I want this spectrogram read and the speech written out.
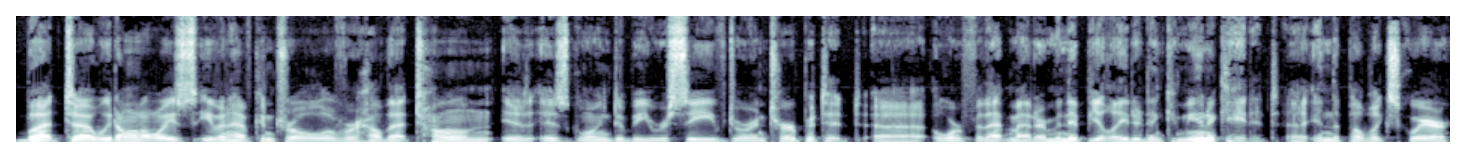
But uh, we don't always even have control over how that tone is, is going to be received or interpreted, uh, or for that matter, manipulated and communicated uh, in the public square.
